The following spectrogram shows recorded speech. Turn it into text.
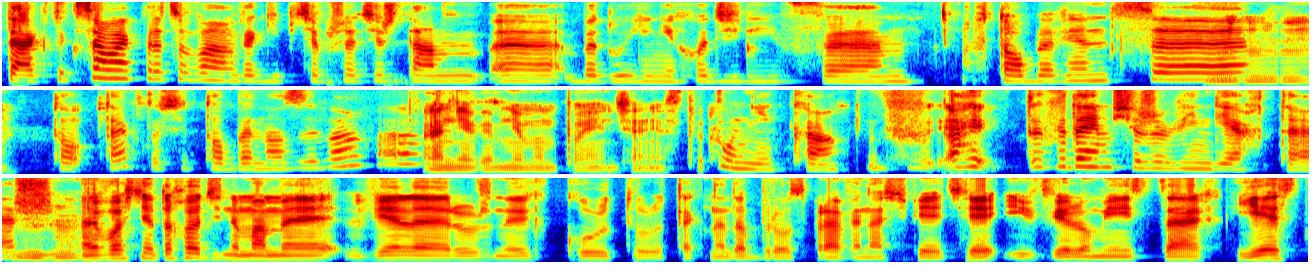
Tak, tak samo jak pracowałam w Egipcie, przecież tam e, Beduini chodzili w, w Tobę, więc e, mhm. To, tak? To się Tobe nazywa? A nie wiem, nie mam pojęcia niestety. Tunika. W, a, wydaje mi się, że w Indiach też. Mhm. Ale właśnie to chodzi, no mamy wiele różnych kultur tak na dobrą sprawę na świecie i w wielu miejscach jest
